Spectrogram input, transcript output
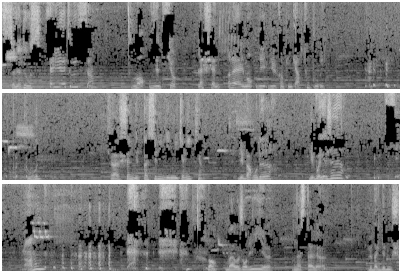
Salut à tous Salut à tous Bon, vous êtes sur la chaîne réellement des vieux camping-cars tout pourris. Pourri C'est la chaîne des passionnés de mécanique, des baroudeurs, des voyageurs Ah non Bon, bah aujourd'hui, euh, on installe euh, le bac de douche.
